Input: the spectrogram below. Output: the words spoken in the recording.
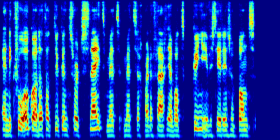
En ik voel ook wel dat dat natuurlijk een soort snijdt met, met zeg maar, de vraag: ja, wat kun je investeren in zo'n pand?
